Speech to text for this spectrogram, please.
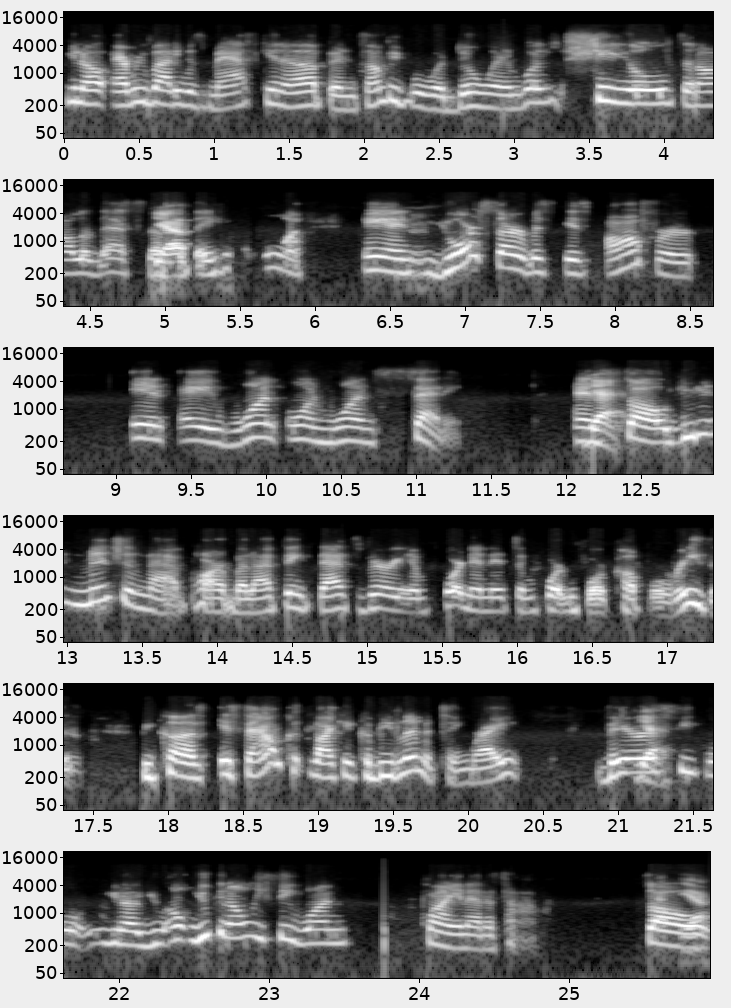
you know, everybody was masking up and some people were doing was shields and all of that stuff that they had on. And mm-hmm. your service is offered in a one-on-one setting. And yes. so you didn't mention that part, but I think that's very important and it's important for a couple of reasons because it sounds like it could be limiting, right? There's yes. people, you know, you you can only see one client at a time. So Yeah.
